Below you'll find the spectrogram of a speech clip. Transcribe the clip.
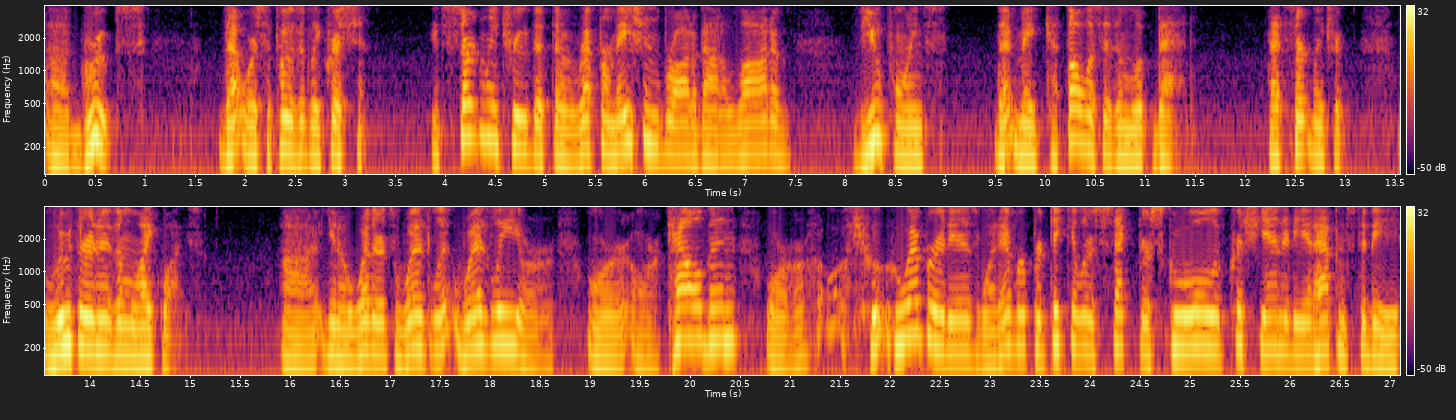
uh, groups that were supposedly Christian. It's certainly true that the Reformation brought about a lot of viewpoints that made Catholicism look bad. That's certainly true. Lutheranism, likewise. Uh, you know, whether it's Wesley, Wesley or or or Calvin or wh- whoever it is, whatever particular sect or school of Christianity it happens to be,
